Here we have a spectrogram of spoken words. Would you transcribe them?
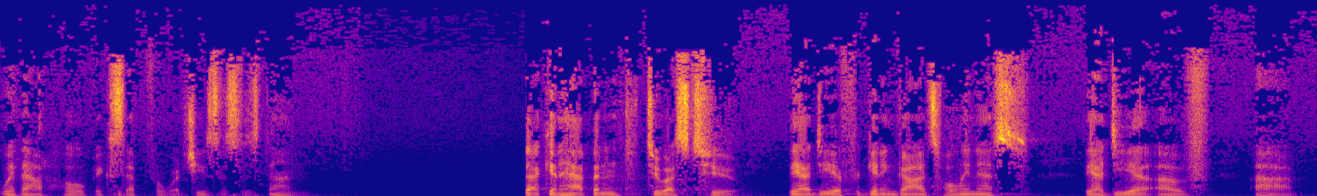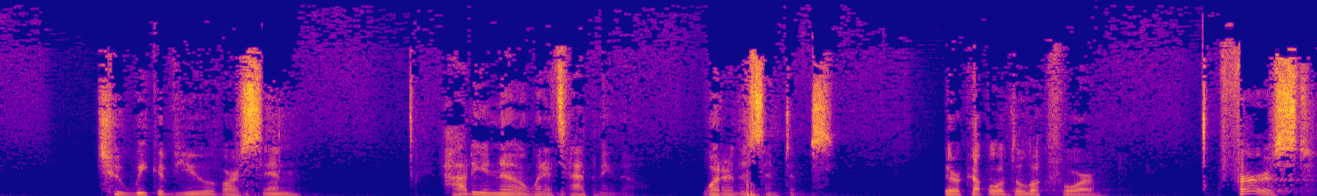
without hope except for what Jesus has done. That can happen to us too. The idea of forgetting God's holiness, the idea of uh, too weak a view of our sin. How do you know when it's happening, though? What are the symptoms? There are a couple of to look for. First,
